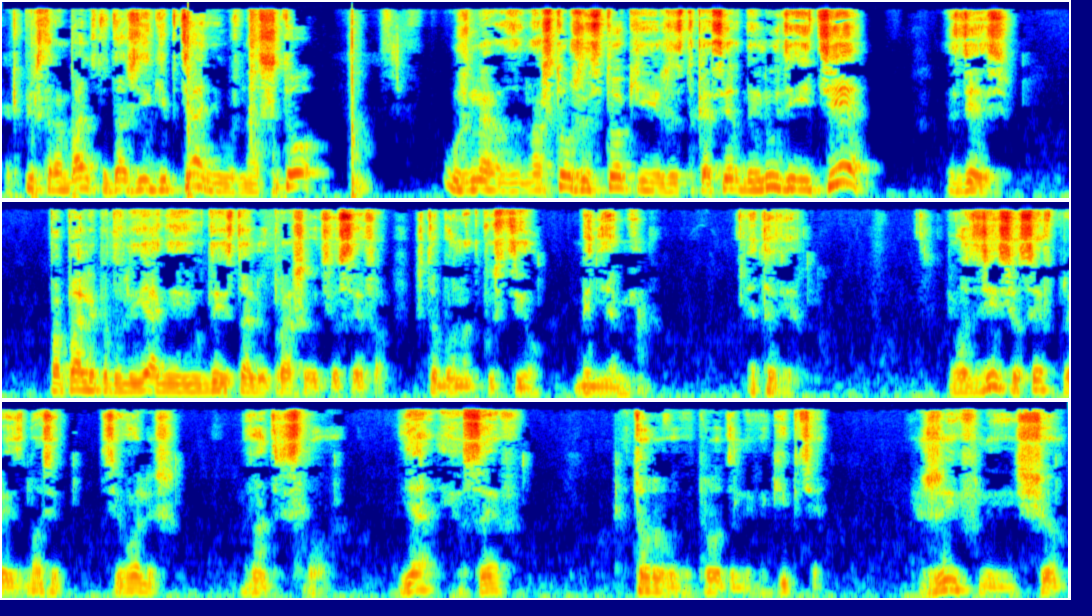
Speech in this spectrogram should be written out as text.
как пишет Рамбан, что даже египтяне уж на что уж на, на что жестокие и жестокосердные люди, и те здесь попали под влияние Иуды и стали упрашивать Иосифа, чтобы он отпустил Беньямина. Это верно. И вот здесь Иосиф произносит всего лишь два-три слова. Я Иосиф, которого вы продали в Египте, жив ли еще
